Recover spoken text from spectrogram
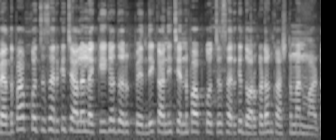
పెద్ద పాపకు వచ్చేసరికి చాలా లక్కీగా దొరికిపోయింది. కానీ చిన్న పాపకు వచ్చేసరికి దొరకడం కష్టం అనమాట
